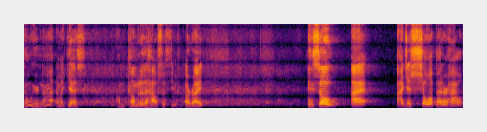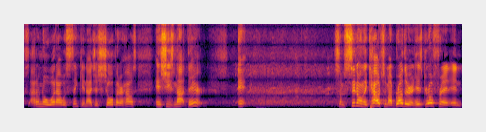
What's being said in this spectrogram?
no you're not. I'm like yes i'm coming to the house with you all right and so I I just show up at her house. I don't know what I was thinking. I just show up at her house and she's not there. And so I'm sitting on the couch with my brother and his girlfriend, and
